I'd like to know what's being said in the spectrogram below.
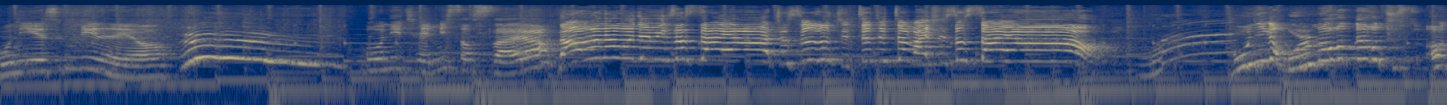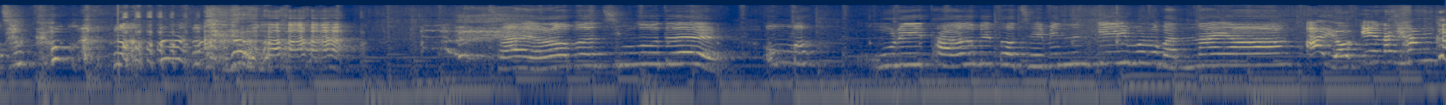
모니의 승리네요. 모니 재밌었어요? 너무너무 재밌었어요! 주스도 진짜 진짜 맛있었어요! 모니가 뭘 먹었다고 주... 어 잠깐만! 자 여러분 친구들 엄마 우리 다음에 더 재밌는 게임으로 만나요. 아 여기에는 향가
